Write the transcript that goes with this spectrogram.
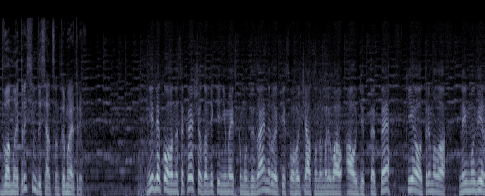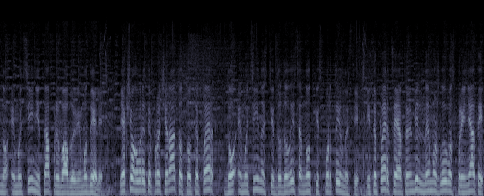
2 метри 70 сантиметрів. Ні для кого не секрет, що завдяки німецькому дизайнеру, який свого часу намалював Audi TT, Kia отримала неймовірно емоційні та привабливі моделі. Якщо говорити про Cerato, то тепер до емоційності додалися нотки спортивності, і тепер цей автомобіль неможливо сприйняти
